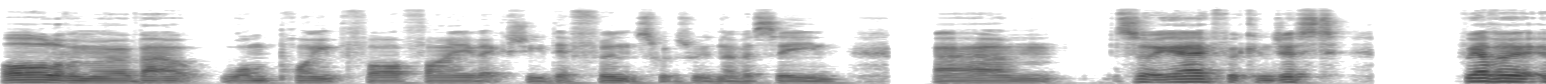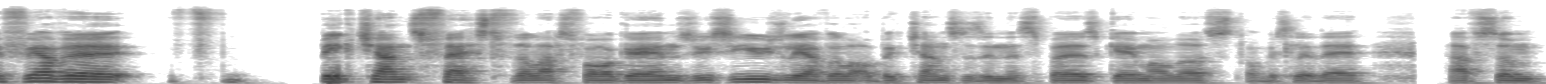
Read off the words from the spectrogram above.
All of them are about 1.45 XG difference, which we've never seen. Um, so yeah, if we can just if we have a if we have a big chance fest for the last four games. We usually have a lot of big chances in the Spurs game, although obviously they have some.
